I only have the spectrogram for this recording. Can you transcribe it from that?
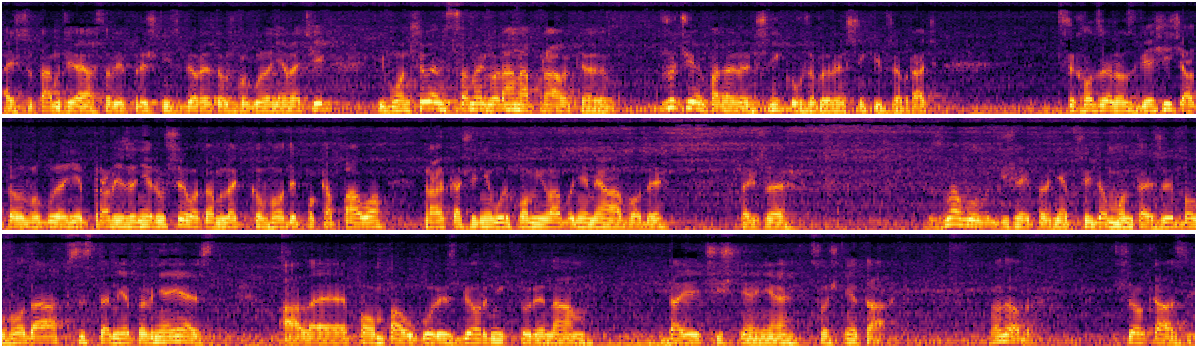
a jeszcze tam, gdzie ja sobie prysznic biorę, to już w ogóle nie leci. I włączyłem z samego rana pralkę. Wrzuciłem parę ręczników, żeby ręczniki przebrać przychodzę rozwiesić, a to w ogóle nie, prawie że nie ruszyło, tam lekko wody pokapało, pralka się nie uruchomiła, bo nie miała wody, także znowu dzisiaj pewnie przyjdą monterzy, bo woda w systemie pewnie jest, ale pompa u góry, zbiornik, który nam daje ciśnienie, coś nie tak. No dobra, przy okazji,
